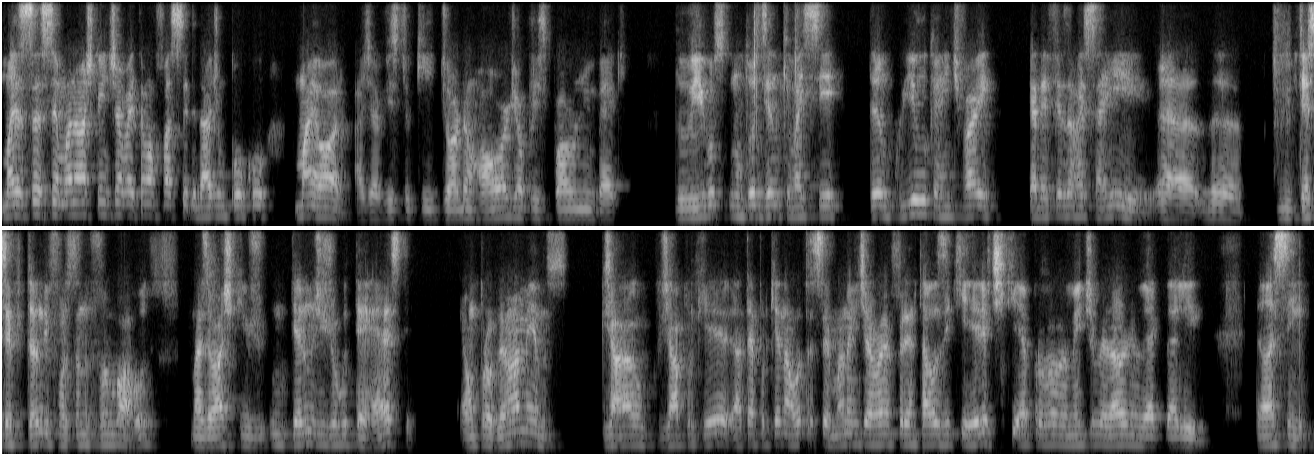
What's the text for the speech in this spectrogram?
Mas essa semana eu acho que a gente já vai ter uma facilidade um pouco maior, já visto que Jordan Howard é o principal running back do Eagles. Não estou dizendo que vai ser tranquilo, que a gente vai que a defesa vai sair uh, interceptando e forçando o fumble a rodo, mas eu acho que em termos de jogo terrestre é um problema a menos. Já, já porque, até porque na outra semana a gente já vai enfrentar o Zeke Elliott, que é provavelmente o melhor running back da liga. Então, assim,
